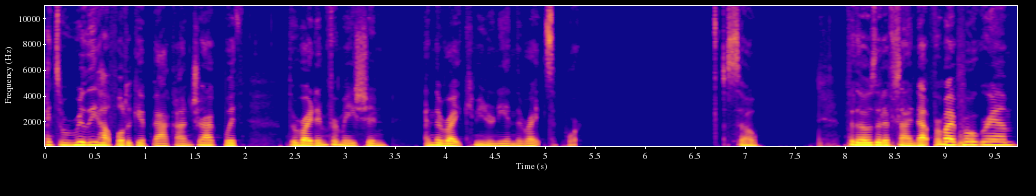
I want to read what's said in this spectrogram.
it's really helpful to get back on track with the right information and the right community and the right support. So, for those that have signed up for my program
